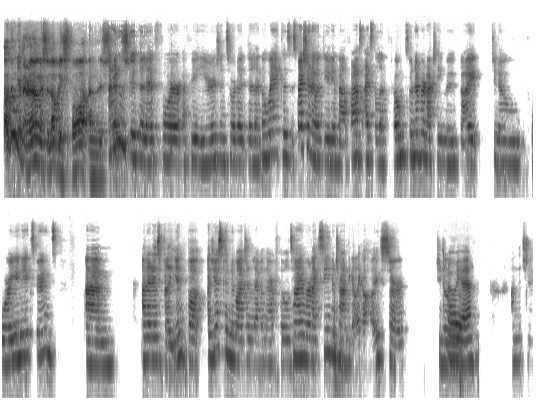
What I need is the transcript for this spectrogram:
Oh, don't get me wrong, it's a lovely spot, and there's. I think it was it's- good to live for a few years and sort of to live away because especially when I went to uni in Belfast, I still lived at home, so I never had actually moved out, you know, for a uni experience. Um, and it is brilliant, but I just couldn't imagine living there full time or like see even trying to get like a house or, you know, Oh yeah. And the tube.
